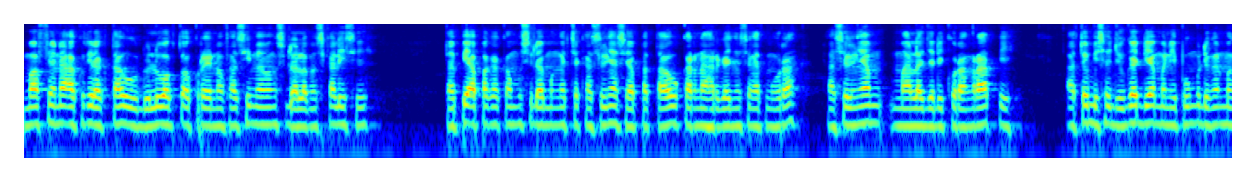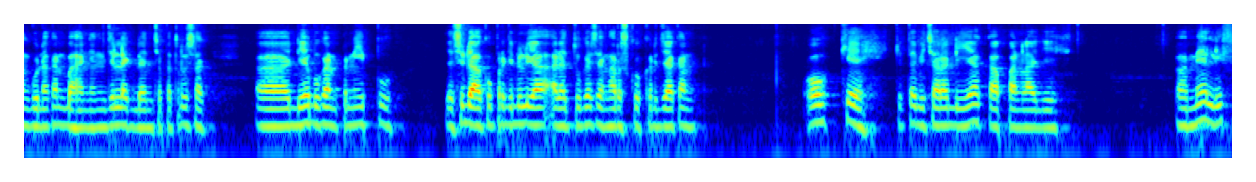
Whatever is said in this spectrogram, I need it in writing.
Maaf ya nak aku tidak tahu. Dulu waktu aku renovasi memang sudah lama sekali sih. Tapi apakah kamu sudah mengecek hasilnya? Siapa tahu karena harganya sangat murah hasilnya malah jadi kurang rapi atau bisa juga dia menipumu dengan menggunakan bahan yang jelek dan cepat rusak. Uh, dia bukan penipu. Ya sudah, aku pergi dulu ya. Ada tugas yang harus kukerjakan. Oke, kita bicara dia kapan lagi? Uh, Melif.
